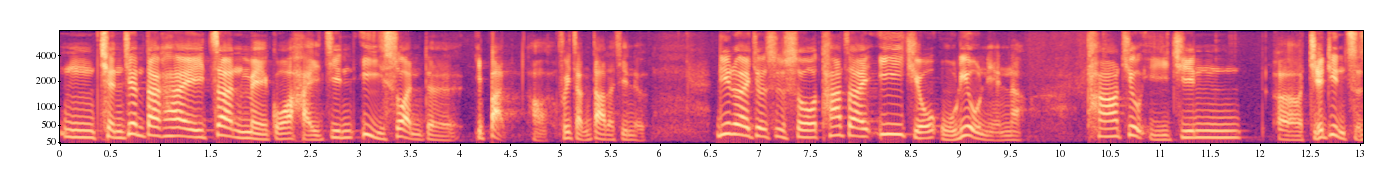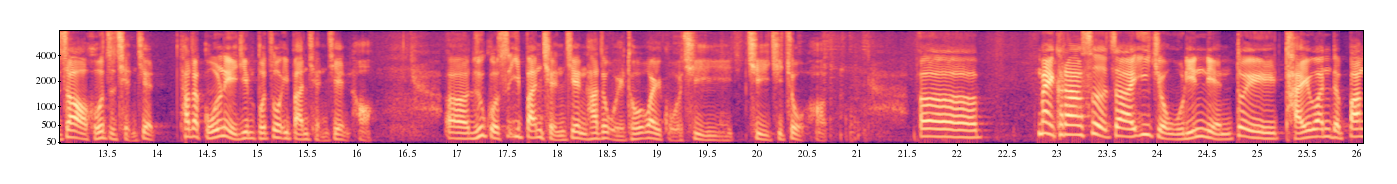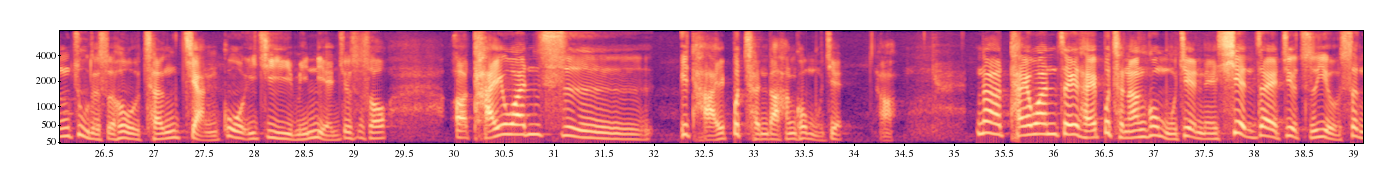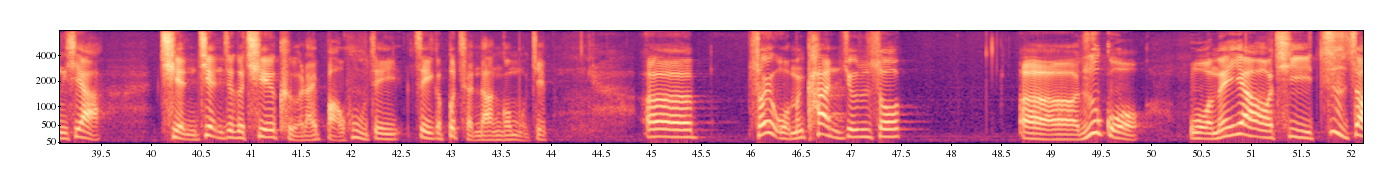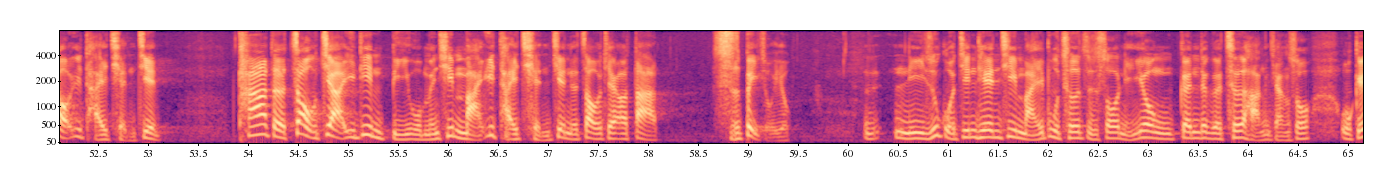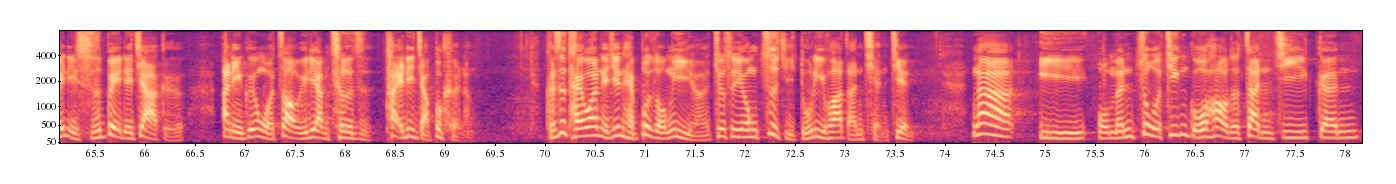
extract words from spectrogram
嗯，潜舰大概占美国海军预算的一半啊，非常大的金额。另外就是说，他在一九五六年呢，他就已经呃决定只造核子潜舰，他在国内已经不做一般潜舰哈。呃，如果是一般潜舰，他就委托外国去去去做哈。呃，麦克拉瑟在一九五零年对台湾的帮助的时候，曾讲过一句名言，就是说，啊、台湾是一台不成的航空母舰啊。那台湾这一台不成航空母舰呢，现在就只有剩下潜舰这个缺壳来保护这这个不成的航空母舰。呃。所以我们看，就是说，呃，如果我们要去制造一台潜舰，它的造价一定比我们去买一台潜舰的造价要大十倍左右。嗯，你如果今天去买一部车子，说你用跟那个车行讲说，我给你十倍的价格，啊，你跟我造一辆车子，他一定讲不可能。可是台湾已经很不容易了，就是用自己独立发展潜舰。那以我们做金国号的战机跟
